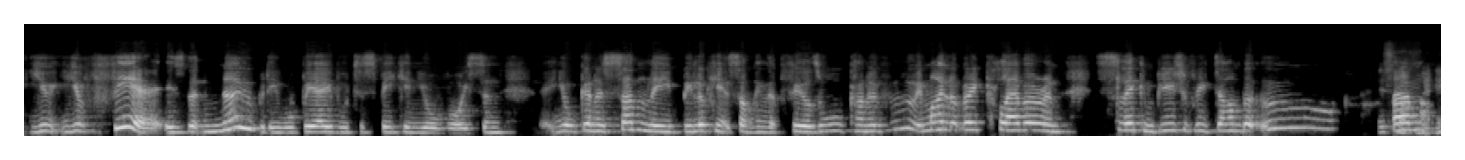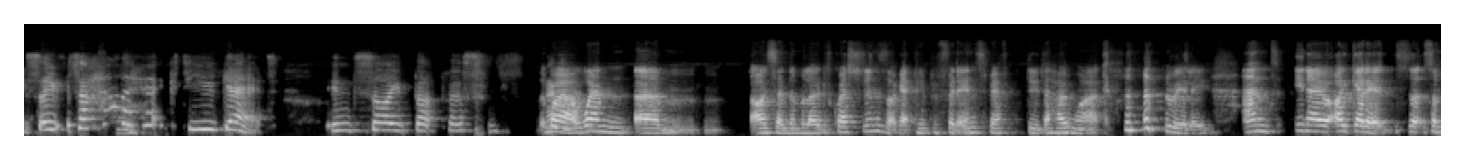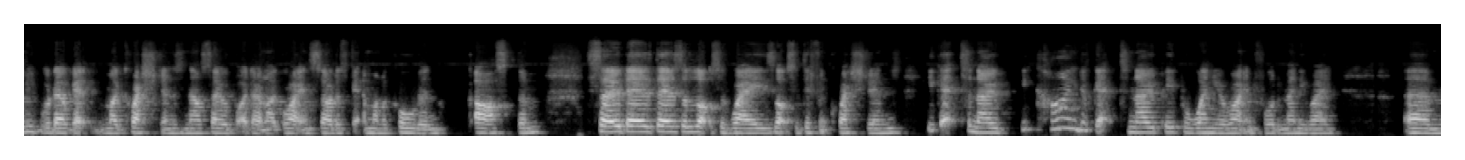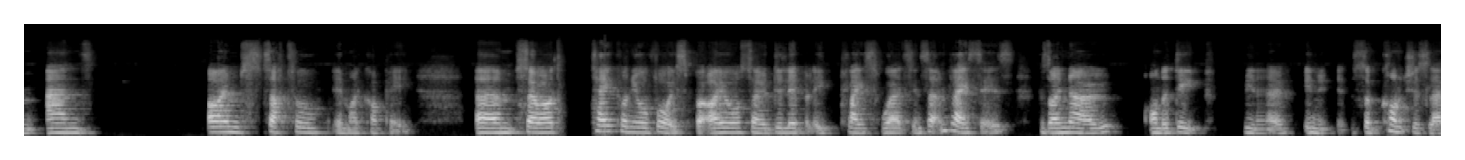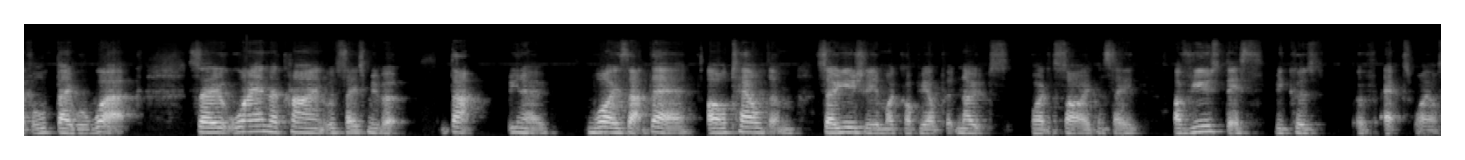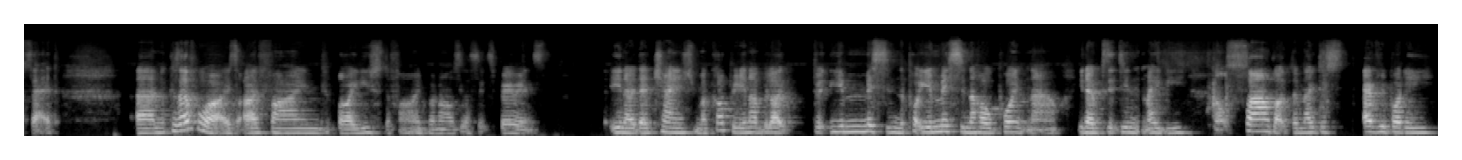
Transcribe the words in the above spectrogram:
you your fear is that nobody will be able to speak in your voice and you're going to suddenly be looking at something that feels all kind of ooh, it might look very clever and slick and beautifully done but ooh. Um, so so how the mm. heck do you get inside that person's well when um I send them a load of questions. I get people to fill in, so we have to do the homework, really. And you know, I get it. So some people they'll get my questions and they'll say, oh, "But I don't like writing," so I just get them on a call and ask them. So there's there's a lots of ways, lots of different questions. You get to know, you kind of get to know people when you're writing for them anyway. Um, and I'm subtle in my copy. Um, so I'll take on your voice, but I also deliberately place words in certain places because I know on a deep, you know, in subconscious level, they will work. So when a client would say to me, but that, you know, why is that there? I'll tell them. So usually in my copy, I'll put notes by the side and say, I've used this because of X, Y, or Z. Um, because otherwise, I find, or I used to find when I was less experienced, you know they'd changed my copy and i'd be like but you're missing the point you're missing the whole point now you know because it didn't maybe not sound like them they just everybody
